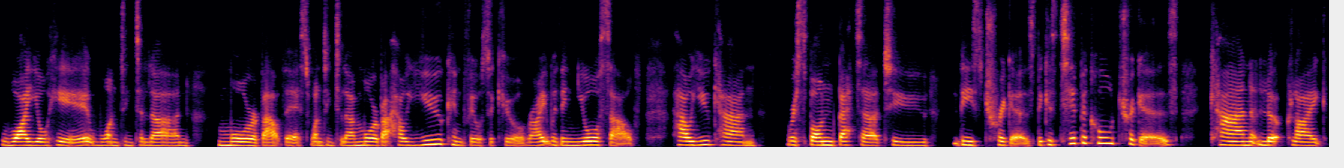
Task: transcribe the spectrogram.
why you're here wanting to learn more about this, wanting to learn more about how you can feel secure, right, within yourself, how you can respond better to these triggers, because typical triggers can look like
